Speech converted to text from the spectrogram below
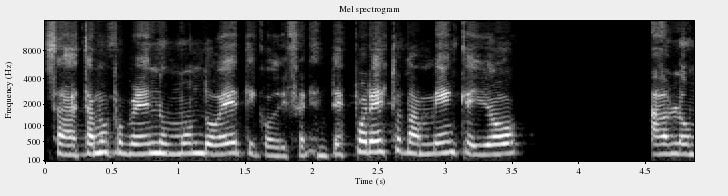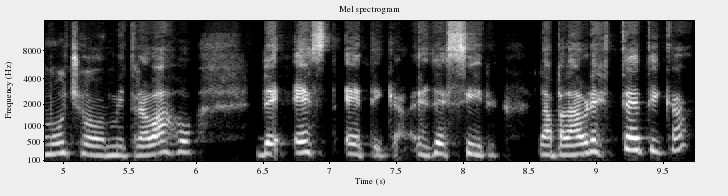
O sea, estamos proponiendo un mundo ético diferente. Es por esto también que yo hablo mucho en mi trabajo de estética, es decir, la palabra estética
